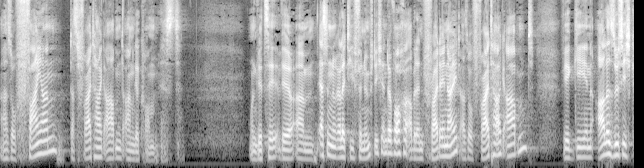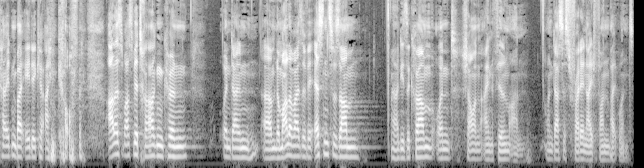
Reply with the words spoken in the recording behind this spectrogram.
Also feiern, dass Freitagabend angekommen ist. Und wir, wir ähm, essen relativ vernünftig in der Woche, aber dann Friday Night, also Freitagabend, wir gehen alle Süßigkeiten bei Edeke einkaufen, alles, was wir tragen können. Und dann ähm, normalerweise wir essen zusammen äh, diese Kram und schauen einen Film an. Und das ist Friday Night Fun bei uns.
